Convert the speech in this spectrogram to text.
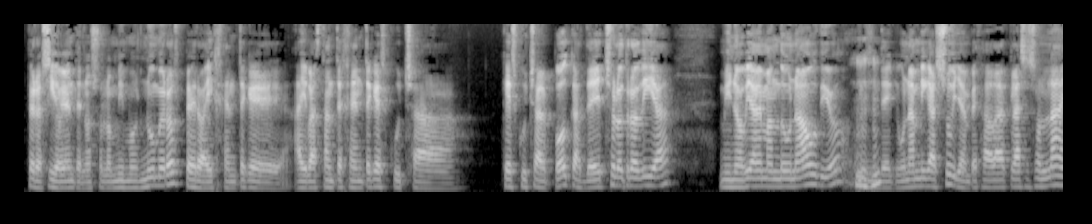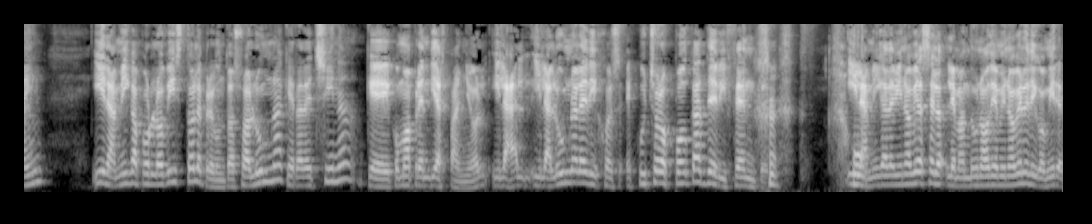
pero sí, obviamente no son los mismos números, pero hay gente que, hay bastante gente que escucha, que escucha el podcast. De hecho, el otro día, mi novia me mandó un audio de que una amiga suya empezó a dar clases online y la amiga, por lo visto, le preguntó a su alumna, que era de China, que cómo aprendía español. Y la, y la alumna le dijo, escucho los podcasts de Vicente. Y la Oh. amiga de mi novia se lo- le mandó un audio a mi novia y le digo, mira,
